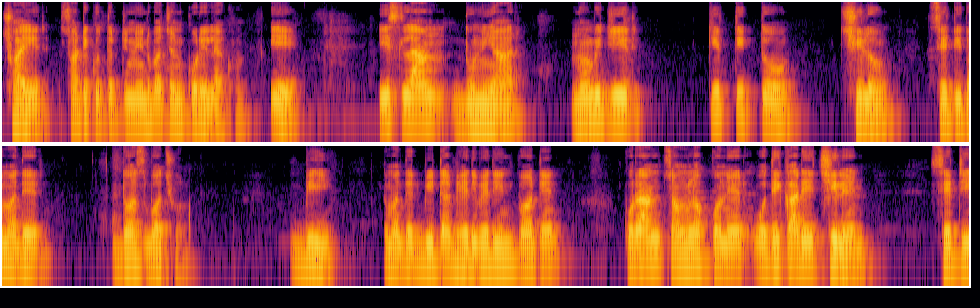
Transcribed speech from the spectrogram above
ছয়ের সঠিক উত্তরটি নির্বাচন করে লেখো। এ, ইসলাম দুনিয়ার নবীজির কৃতিত্ব ছিল সেটি তোমাদের দশ বছর। বি, তোমাদের বিটা ভেরি ভেরি ইম্পর্টেন্ট। কোরআন সংরক্ষণের অধিকারী ছিলেন সেটি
